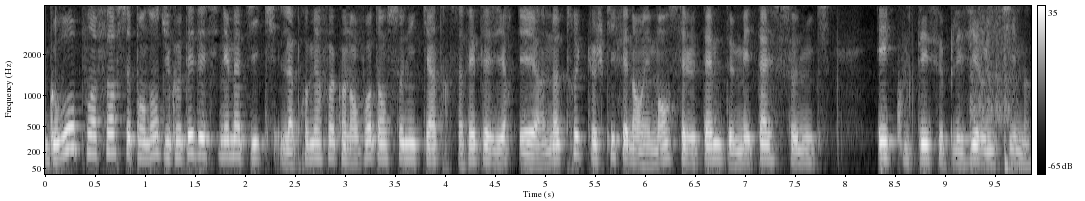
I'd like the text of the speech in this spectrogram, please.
Gros point fort cependant du côté des cinématiques. La première fois qu'on en voit dans Sonic 4, ça fait plaisir. Et un autre truc que je kiffe énormément, c'est le thème de Metal Sonic. Écoutez ce plaisir ultime.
